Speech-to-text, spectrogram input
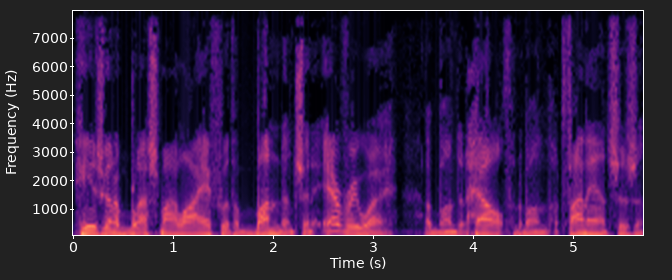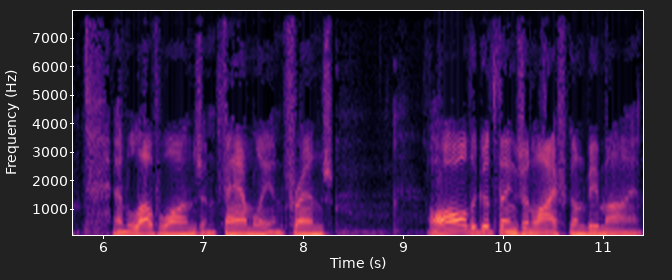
He's going to bless my life with abundance in every way abundant health and abundant finances and, and loved ones and family and friends. All the good things in life are going to be mine.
